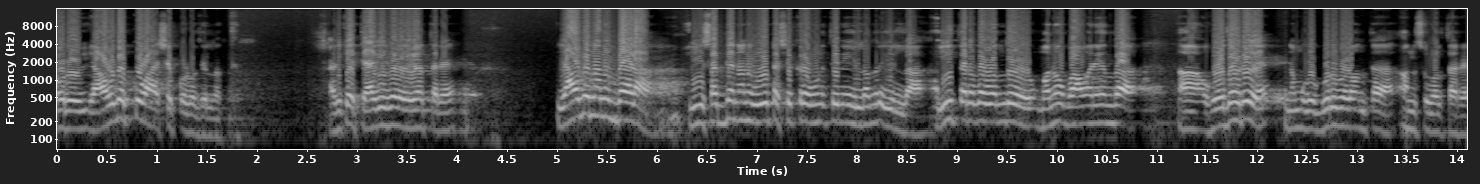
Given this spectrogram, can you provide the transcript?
ಅವರು ಯಾವುದಕ್ಕೂ ಆಸೆ ಪಡೋದಿಲ್ಲಂತೆ ಅದಕ್ಕೆ ತ್ಯಾಗಿಗಳು ಹೇಳ್ತಾರೆ, ಯಾವುದು ನನಗೆ ಬೇಡ, ಈ ಸದ್ಯ ನನಗೆ ಊಟ ಸಿಕ್ಕರೆ ಉಣ್ತೀನಿ, ಇಲ್ಲಾಂದ್ರೆ ಇಲ್ಲ. ಈ ತರದ ಒಂದು ಮನೋಭಾವನೆಯಿಂದ ಹೋದವರೇ ನಮಗೆ ಗುರುಗಳು ಅಂತ ಅನಿಸ್ಕೊಳ್ತಾರೆ.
